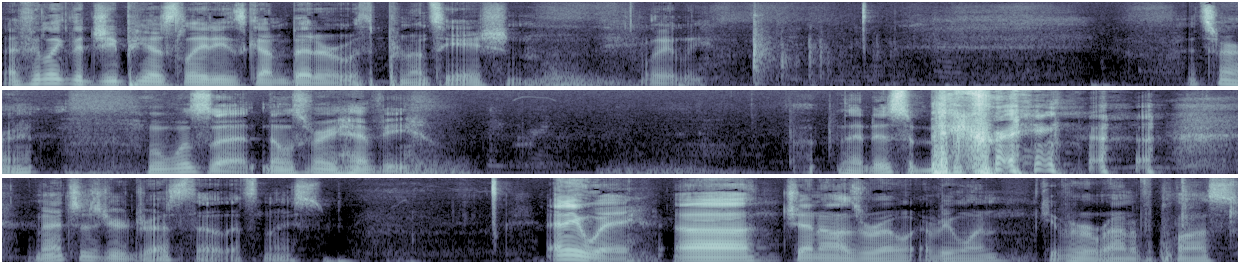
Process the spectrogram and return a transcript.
I feel like the GPS lady has gotten better with pronunciation lately. That's all right. What was that? That was very heavy. That is a big ring. Matches your dress though. That's nice. Anyway, uh, Jen Osro, everyone, give her a round of applause.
